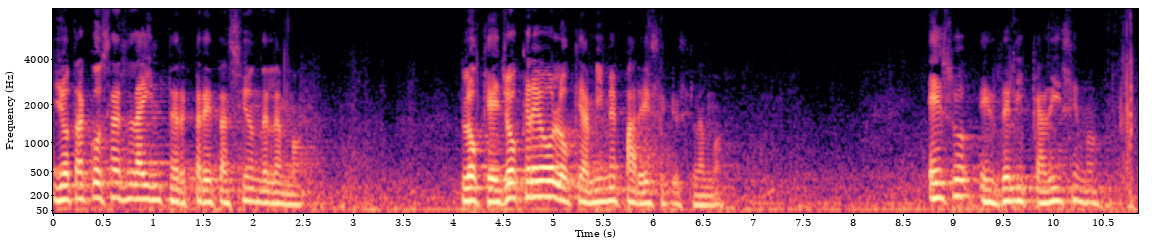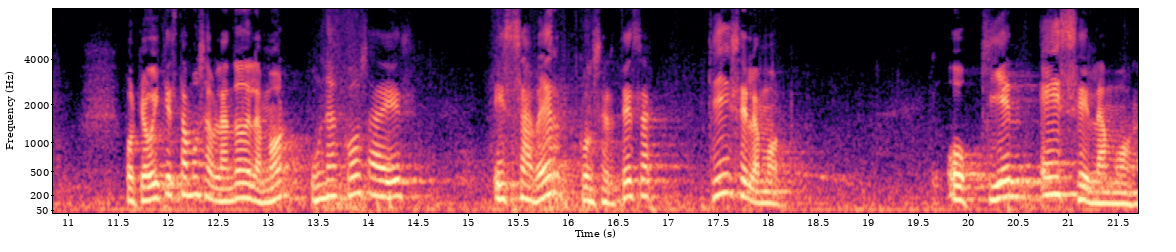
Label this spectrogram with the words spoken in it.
y otra cosa es la interpretación del amor. Lo que yo creo, lo que a mí me parece que es el amor. Eso es delicadísimo. Porque hoy que estamos hablando del amor, una cosa es, es saber con certeza qué es el amor o quién es el amor.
